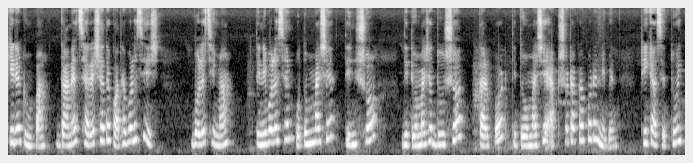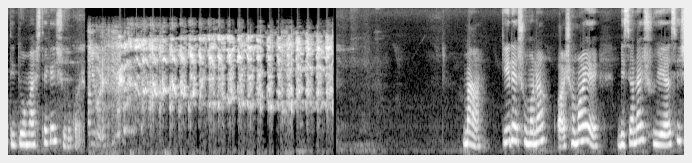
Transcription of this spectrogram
কিরে? টুম্পা গানের স্যারের সাথে কথা বলেছিস? বলেছি মা। তিনি বলেছেন প্রথম মাসে তিনশো দ্বিতীয় মাসে দুশো তারপর তৃতীয় মাসে একশো টাকা করে নেবেন। ঠিক আছে, তুই তৃতীয় মাস থেকেই শুরু কর। মা, কি রে সুমনা? অসময়ে বিছানায় শুয়ে আছিস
